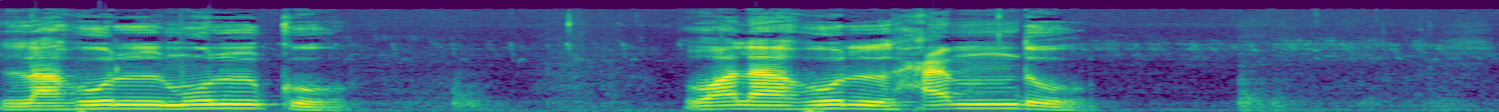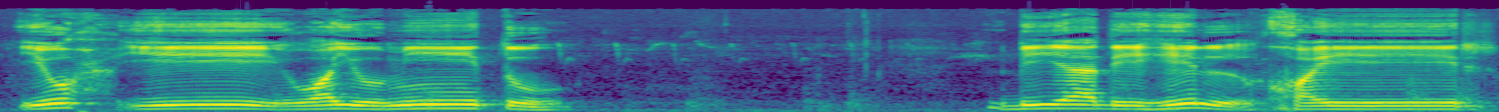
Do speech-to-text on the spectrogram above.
লাহুল মুলকু ওয়ালাহুল হামদু, ইউহয়ি ওয়ায়ুমিতু বিয়াদিহিল খৈর।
